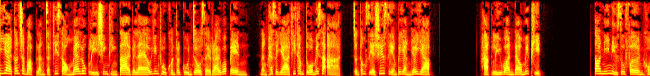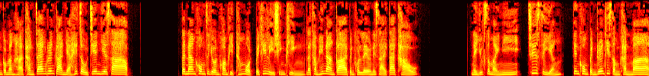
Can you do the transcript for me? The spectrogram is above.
นิยายต้นฉบับหลังจากที่สองแม่ลูกหลีชิงผิงตายไปแล้ว ยังถูกคนตระกูลโจใส่ร้ายว่าเป็นนางแพทย์ยาที่ทำตัวไม่สะอาด จนต้องเสียชื่อเสียงไปอย่างย่อยยับ หากหลีหวานเดาไม่ผิด ตอนนี้หนิวซูเฟินคงกำลังหาทางแจ้งเรื่องการอย่าให้โจเจี้ยนเย่ทราบ แต่นางคงจะโยนความผิดทั้งหมดไปที่หลีชิงผิง และทำให้นางกลายเป็นคนเลวในสายตาเขา ในยุคสมัยนี้ ชื่อเสียงยังคงเป็นเรื่องที่สำคัญมาก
